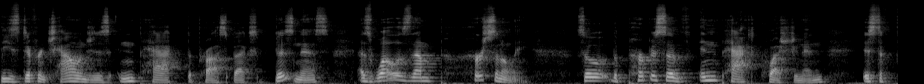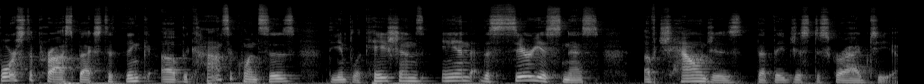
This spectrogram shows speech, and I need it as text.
these different challenges impact the prospect's business as well as them personally. So, the purpose of impact questioning is to force the prospects to think of the consequences, the implications, and the seriousness of challenges that they just described to you.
